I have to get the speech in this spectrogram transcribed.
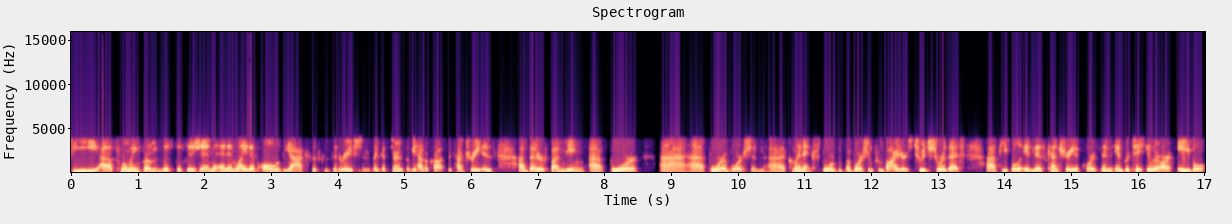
see uh, flowing from this decision, and in light of all of the access considerations and concerns that we have across the country, is uh, better funding uh, for. Uh, uh, for abortion clinics, for abortion providers, to ensure that people in this country, of course, in, in particular, are able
